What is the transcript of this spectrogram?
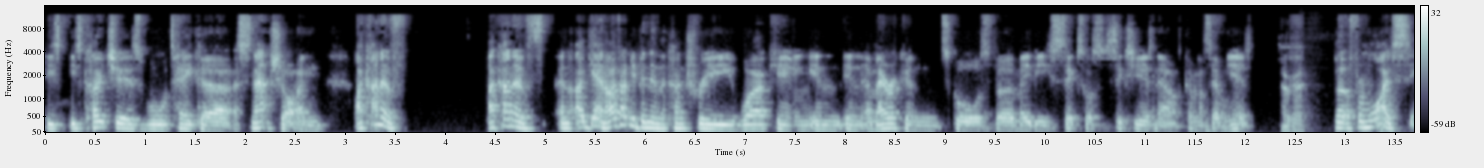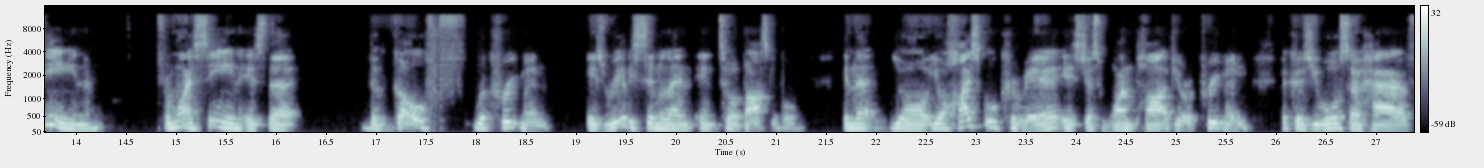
these these coaches will take a, a snapshot, and I kind of I kind of, and again, I've only been in the country working in in American schools for maybe six or six years now, coming on seven mm-hmm. years. Okay. But from what I've seen, from what I've seen, is that the golf recruitment is really similar in, in to a basketball. In that your your high school career is just one part of your recruitment because you also have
